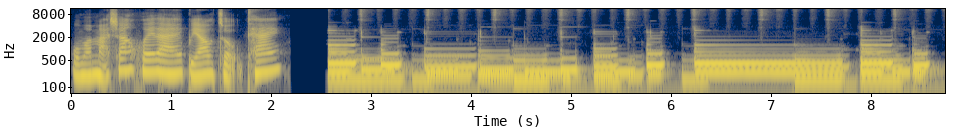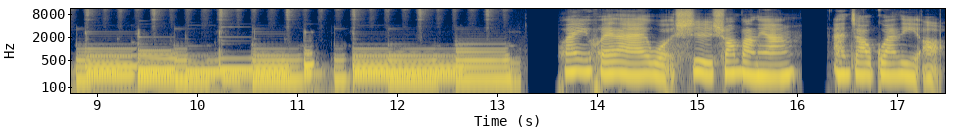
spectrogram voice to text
我们马上回来，不要走开。迎回来，我是双榜娘。按照惯例哦，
